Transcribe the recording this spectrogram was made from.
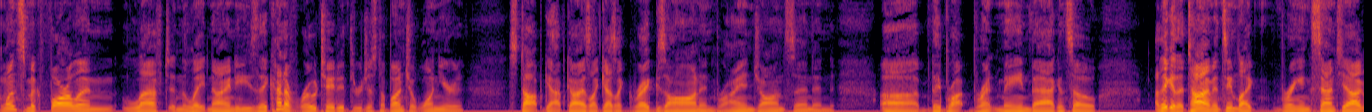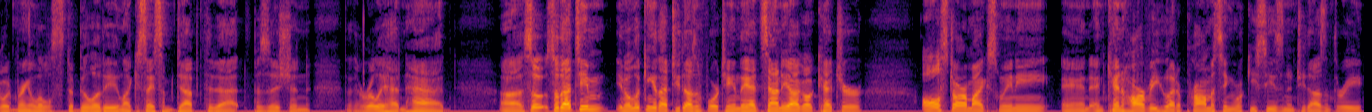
once Macfarlane left in the late '90s, they kind of rotated through just a bunch of one-year stopgap guys, like guys like Gregg Zaun and Brian Johnson, and uh, they brought Brent Mayne back, and so I think at the time it seemed like bringing Santiago would bring a little stability and, like you say, some depth to that position that they really hadn't had. Uh, so, so that team, you know, looking at that 2014, they had Santiago at catcher, All-Star Mike Sweeney, and and Ken Harvey, who had a promising rookie season in 2003.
